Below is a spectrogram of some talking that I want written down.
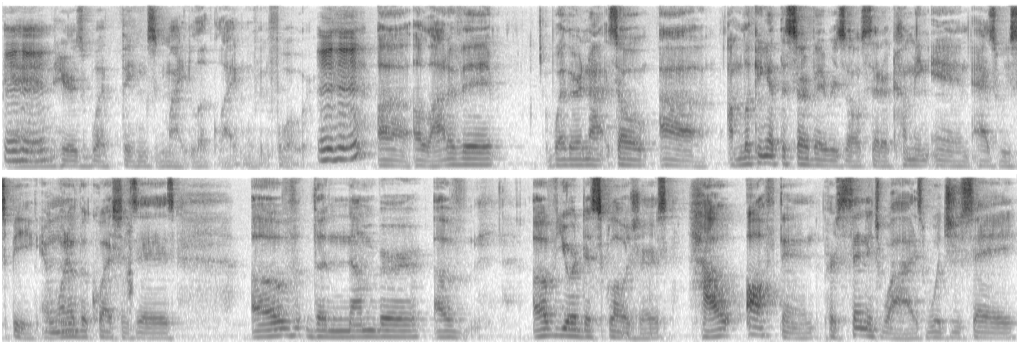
Mm-hmm. and here's what things might look like moving forward Mm-hmm. uh, a lot of it, whether or not. So uh, I'm looking at the survey results that are coming in as we speak, and one of the questions is, of the number of of your disclosures, how often, percentage wise, would you say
